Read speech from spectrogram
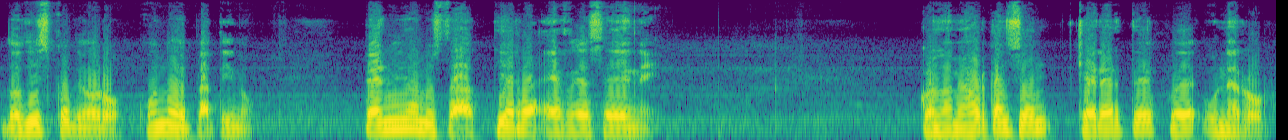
dos discos de oro, uno de platino, premio a nuestra tierra RCN. Con la mejor canción, Quererte fue un error.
